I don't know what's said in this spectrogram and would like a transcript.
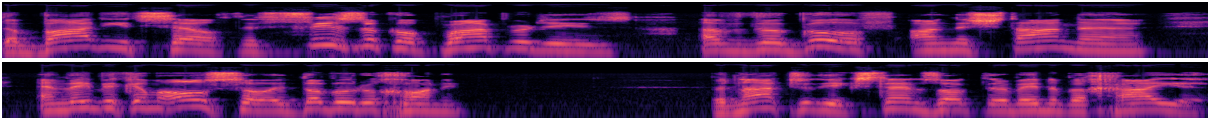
the body itself, the physical properties of the guf are nishtana, and they become also a double ruchani. But not to the extent. Rabbeinu Bechaya,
